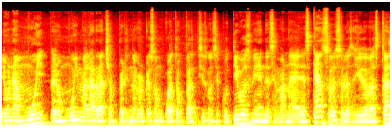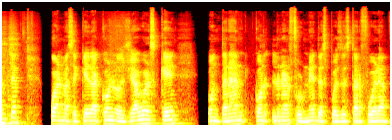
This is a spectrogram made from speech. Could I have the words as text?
de una muy, pero muy mala racha, perdiendo creo que son cuatro partidos consecutivos, vienen de semana de descanso, eso les ayuda bastante. Juanma se queda con los Jaguars que contarán con Leonard Fournette después de estar fuera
